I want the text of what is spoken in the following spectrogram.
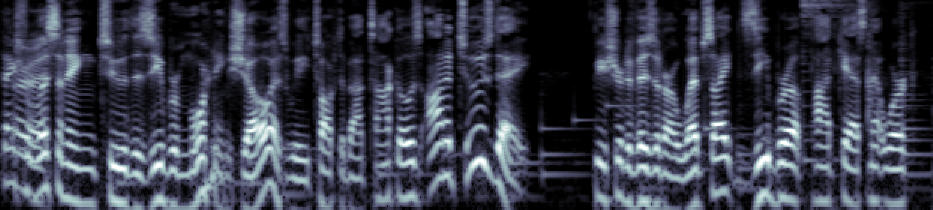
Thanks All for right. listening to the Zebra Morning Show as we talked about tacos on a Tuesday. Be sure to visit our website, zebrapodcastnetwork.com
